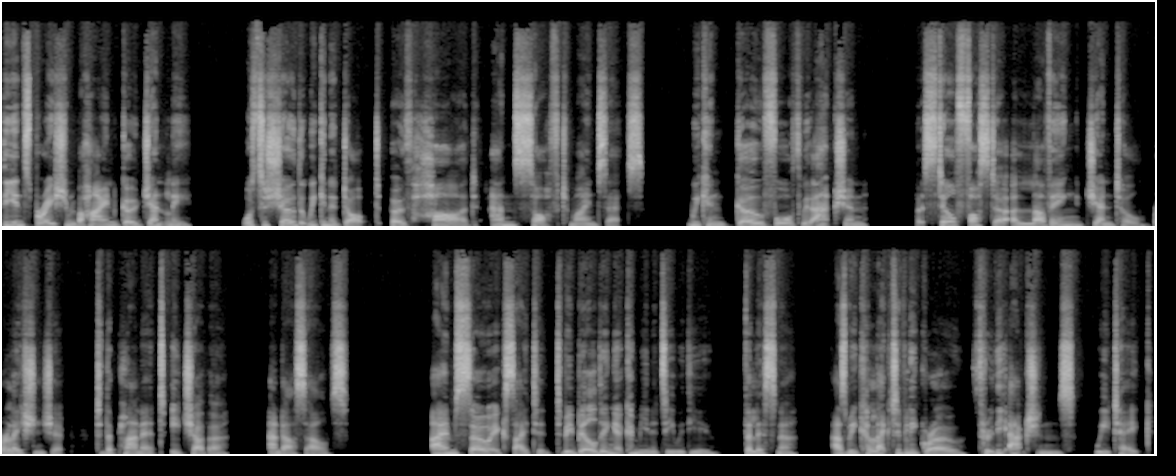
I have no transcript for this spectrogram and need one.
The inspiration behind Go Gently was to show that we can adopt both hard and soft mindsets. We can go forth with action, but still foster a loving, gentle relationship to the planet, each other, and ourselves. I am so excited to be building a community with you, the listener, as we collectively grow through the actions we take.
